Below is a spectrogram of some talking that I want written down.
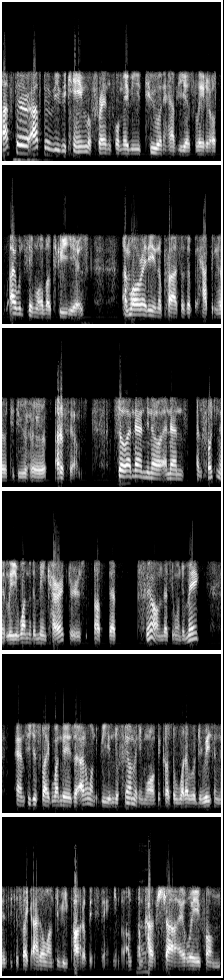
after after we became a friend for maybe two and a half years later, I would say more about three years. I'm already in the process of helping her to do her other film. So and then you know, and then unfortunately, one of the main characters of that film that she wanted to make, and she just like one day said, "I don't want to be in your film anymore because of whatever the reason is." It's just like I don't want to be part of this thing. You know, I'm, uh-huh. I'm kind of shy away from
